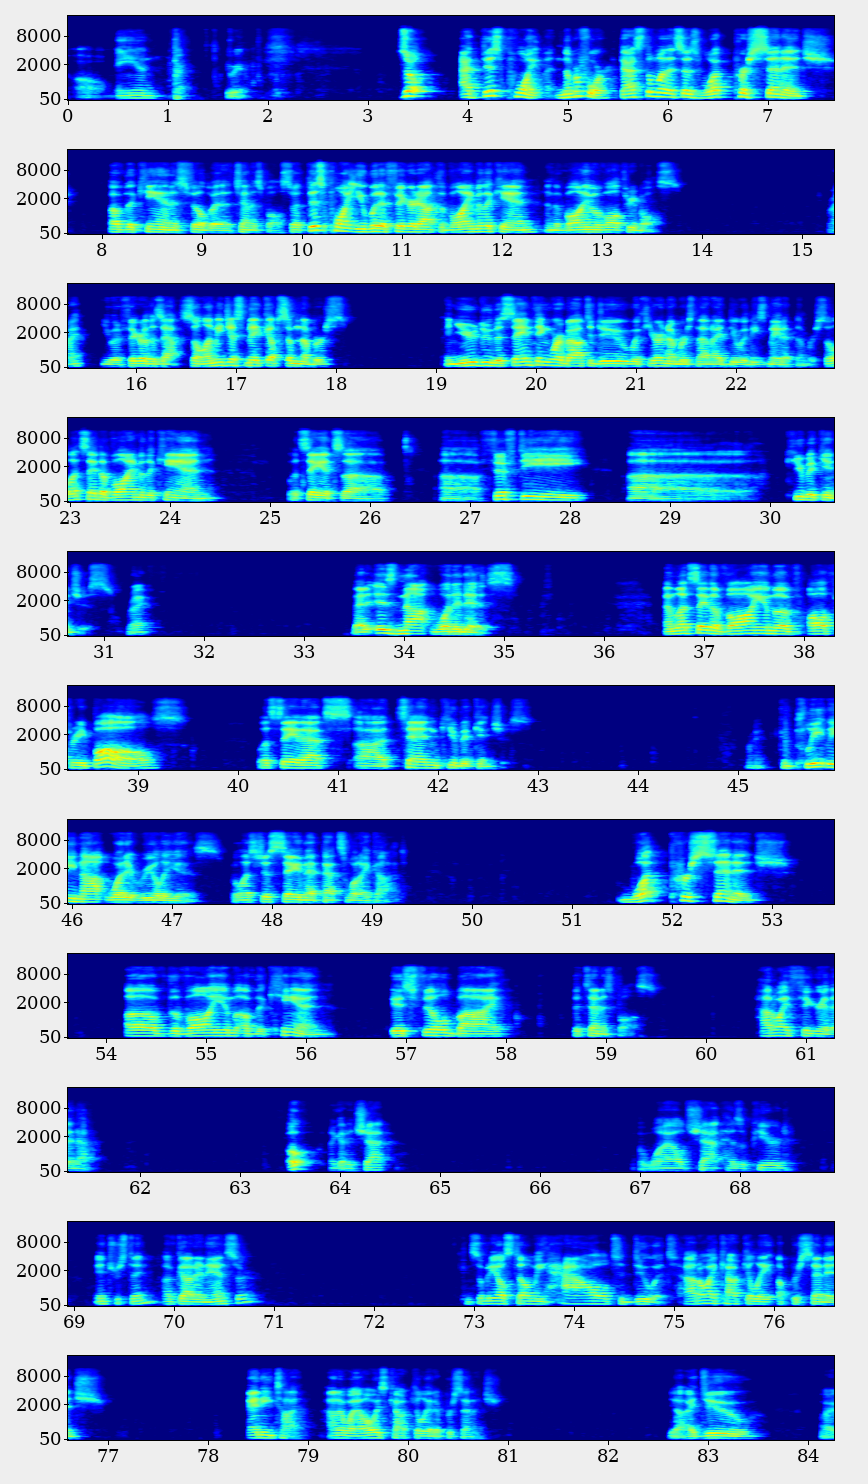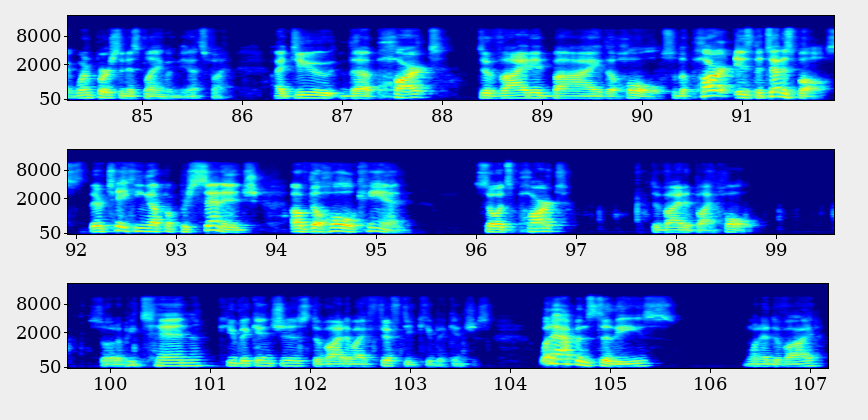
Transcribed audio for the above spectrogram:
Oh man. All right, here we go. So at this point, number four, that's the one that says what percentage of the can is filled by the tennis ball. So at this point, you would have figured out the volume of the can and the volume of all three balls, right? You would have figured those out. So let me just make up some numbers. And you do the same thing we're about to do with your numbers that I do with these made up numbers. So let's say the volume of the can, let's say it's uh, uh, 50 uh, cubic inches, right? That is not what it is. And let's say the volume of all three balls, let's say that's uh, 10 cubic inches. Right? Completely not what it really is. But let's just say that that's what I got. What percentage of the volume of the can is filled by the tennis balls? How do I figure that out? Oh, I got a chat. A wild chat has appeared. Interesting. I've got an answer. Can somebody else tell me how to do it? How do I calculate a percentage anytime? How do I always calculate a percentage? Yeah, I do. All right, one person is playing with me. That's fine. I do the part divided by the whole. So the part is the tennis balls. They're taking up a percentage of the whole can. So it's part divided by whole. So it'll be 10 cubic inches divided by 50 cubic inches. What happens to these when I divide?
